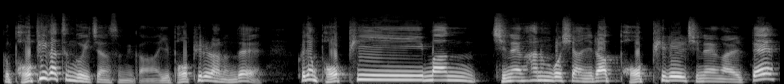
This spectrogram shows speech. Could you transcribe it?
그 버피 같은 거 있지 않습니까? 이 버피를 하는데 그냥 버피만 진행하는 것이 아니라 버피를 진행할 때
